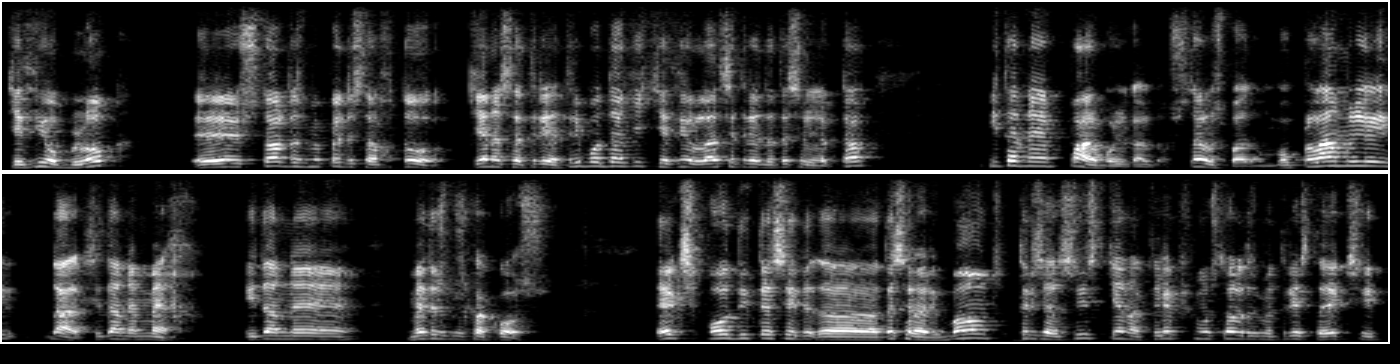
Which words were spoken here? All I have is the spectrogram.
και 2 block. Ε, με 5 στα 8 και 1 στα 3 τρίποντα και είχε 2 λάθη 34 λεπτά. Ήταν πάρα πολύ καλός. Τέλος πάντων. Ο Πλάμλι, εντάξει, ήταν μεχ. Ήταν μέτρης προς κακός. 6 πόντι, 4, 4 rebound, 3 assist και ένα κλέψιμο. Στάροντα με 3 στα 6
